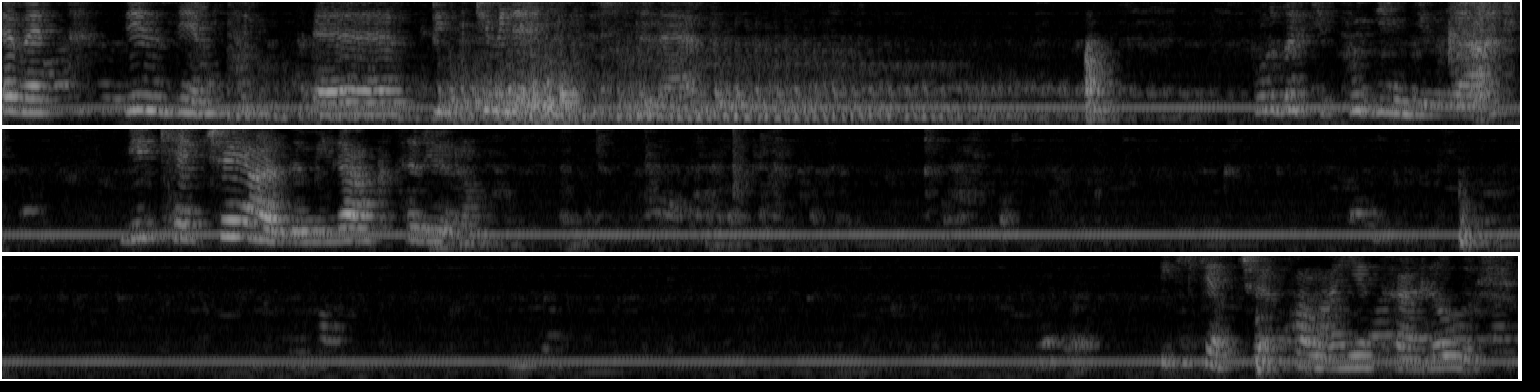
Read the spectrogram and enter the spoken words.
Evet, dizdiğim eee bisküvilerin üstüne buradaki pudingimden bir kepçe yardımıyla aktarıyorum. İki kepçe falan yeterli olur.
